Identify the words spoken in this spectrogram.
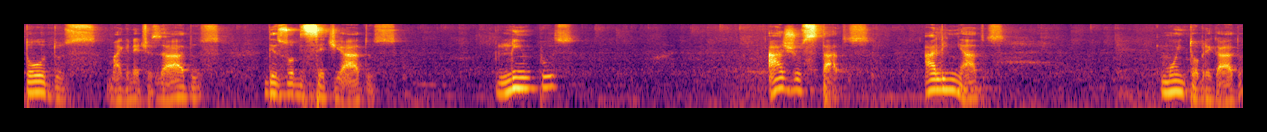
todos magnetizados, desobsediados, limpos, ajustados, alinhados. Muito obrigado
